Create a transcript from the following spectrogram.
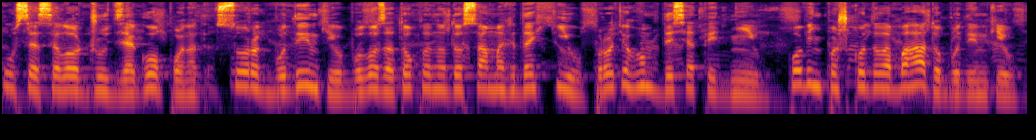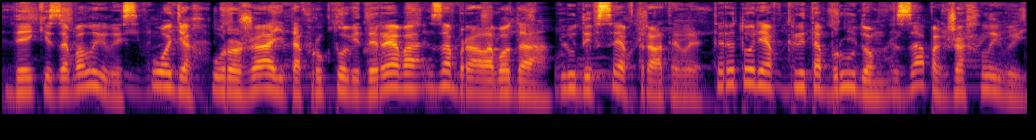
Усе село Джудзяго, понад 40 будинків було затоплено до самих дахів протягом 10 днів. Повінь пошкодила багато будинків, деякі завалились. Одяг, урожай та фруктові дерева забрала вода. Люди все втратили. Територія вкрита брудом, запах жахливий.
